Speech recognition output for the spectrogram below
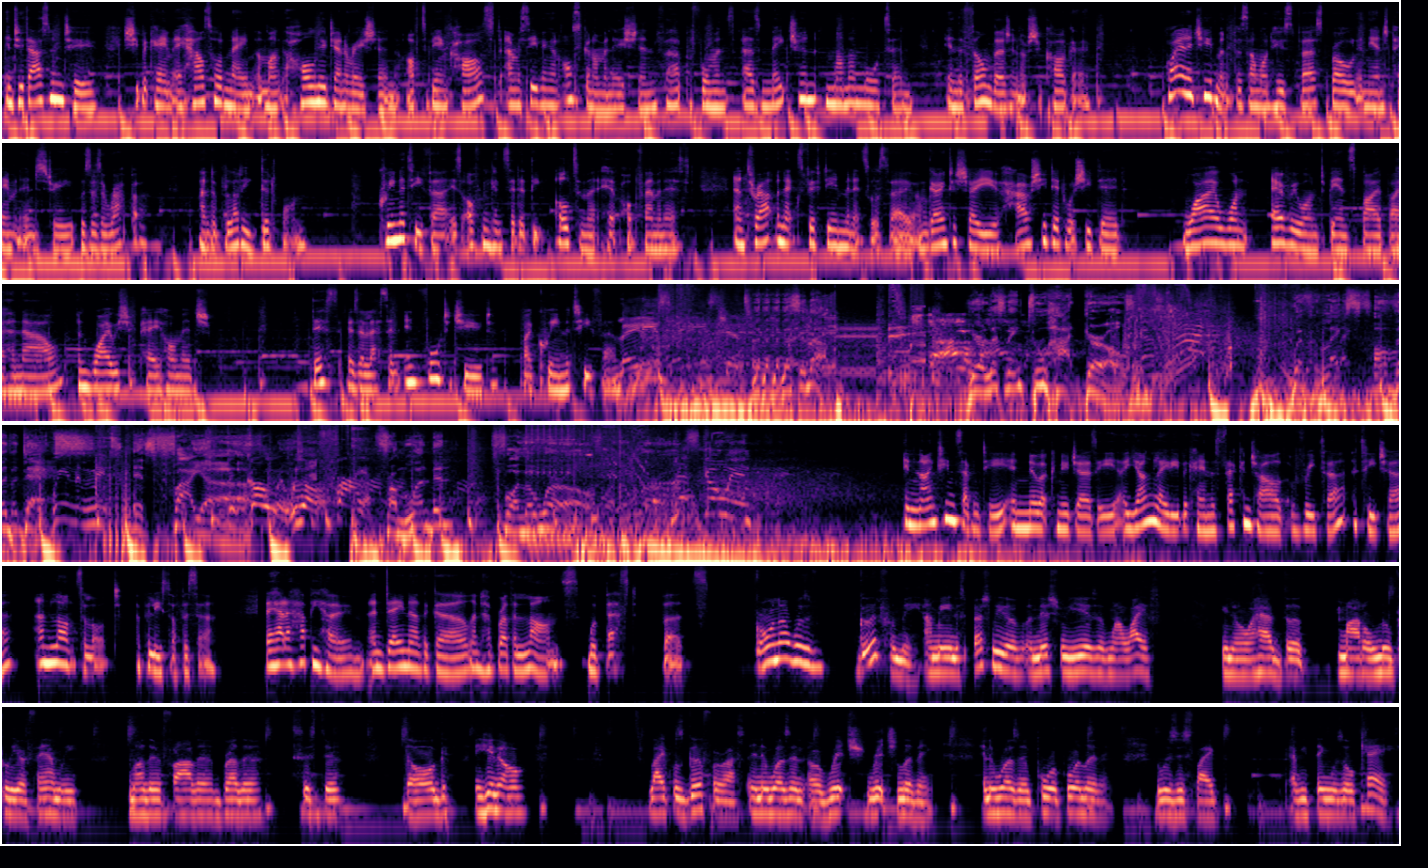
In 2002, she became a household name among a whole new generation after being cast and receiving an Oscar nomination for her performance as matron Mama Morton in the film version of Chicago. Quite an achievement for someone whose first role in the entertainment industry was as a rapper, and a bloody good one. Queen Latifah is often considered the ultimate hip hop feminist, and throughout the next 15 minutes or so, I'm going to show you how she did what she did why I want everyone to be inspired by her now, and why we should pay homage. This is a lesson in fortitude by Queen Latifah. Ladies, gentlemen, listen up. You're listening to Hot Girls with Lex on the decks. We in the mix. It's fire. Keep it going. We on fire. From London for the world. Let's go in. In 1970, in Newark, New Jersey, a young lady became the second child of Rita, a teacher, and Lancelot, a police officer. They had a happy home, and Dana, the girl, and her brother Lance were best buds. Growing up was good for me. I mean, especially the initial years of my life. You know, I had the model nuclear family mother, father, brother, sister, dog, you know. Life was good for us, and it wasn't a rich, rich living and it wasn't poor, poor living. It was just like everything was okay.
